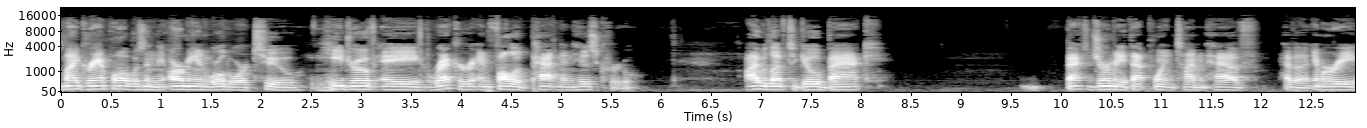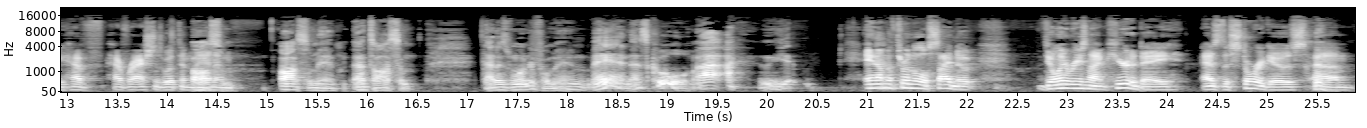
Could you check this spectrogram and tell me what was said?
my grandpa was in the army in World War II. Mm-hmm. He drove a wrecker and followed Patton and his crew. I would love to go back back to Germany at that point in time and have have a MRE, have have rations with him. Awesome. And Awesome, man. That's awesome. That is wonderful, man. Man, that's cool. I, I- yeah. And I'm gonna throw in a little side note. The only reason I'm here today, as the story goes, um,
